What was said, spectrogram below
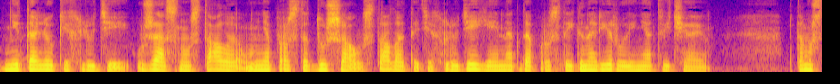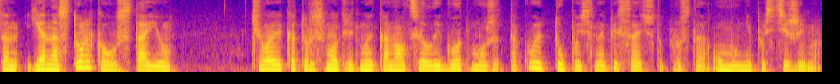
недалеких людей. Ужасно устала. У меня просто душа устала от этих людей. Я иногда просто игнорирую и не отвечаю. Потому что я настолько устаю. Человек, который смотрит мой канал целый год, может такую тупость написать, что просто уму непостижимо.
